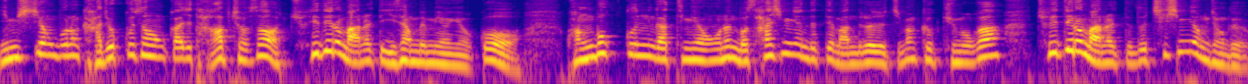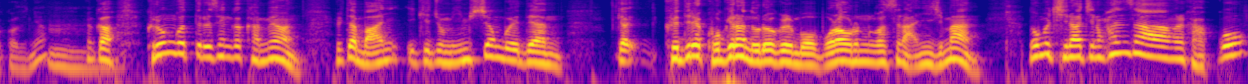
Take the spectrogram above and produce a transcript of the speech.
임시정부는 가족 구성원까지 다 합쳐서 최대로 많을 때 2, 300명이었고 광복군 같은 경우는 뭐 40년대 때 만들어졌지만 그 규모가 최대로 많을 때도 70명 정도였거든요. 음. 그러니까 그런 것들을 생각하면 일단 많이 이렇게 좀 임시정부에 대한 그러니까 그들의 고결한 노력을 뭐 뭐라 그러는 것은 아니지만 너무 지나친 환상을 갖고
